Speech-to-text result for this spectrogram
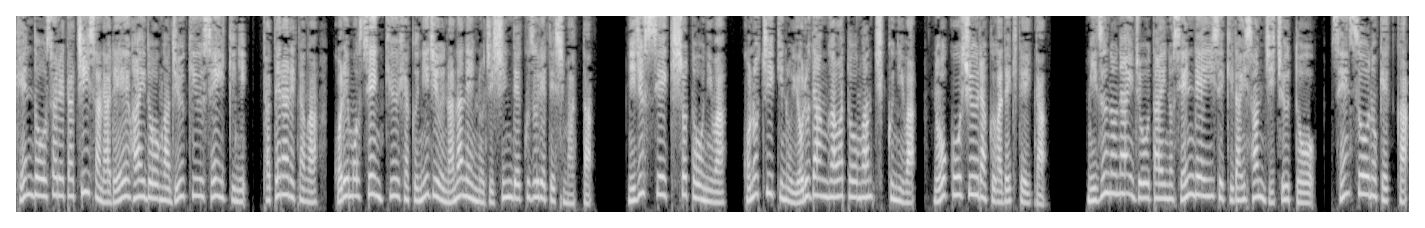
建造された小さな礼拝堂が19世紀に建てられたが、これも1927年の地震で崩れてしまった。20世紀初頭には、この地域のヨルダン川東岸地区には農耕集落ができていた。水のない状態の洗礼遺跡第三次中東、戦争の結果、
